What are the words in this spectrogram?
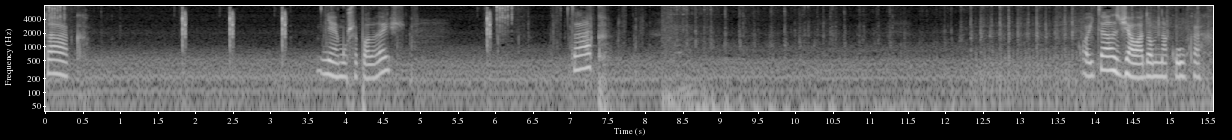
Tak. Nie, muszę podejść. Tak. Oj, teraz działa dom na kółkach.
